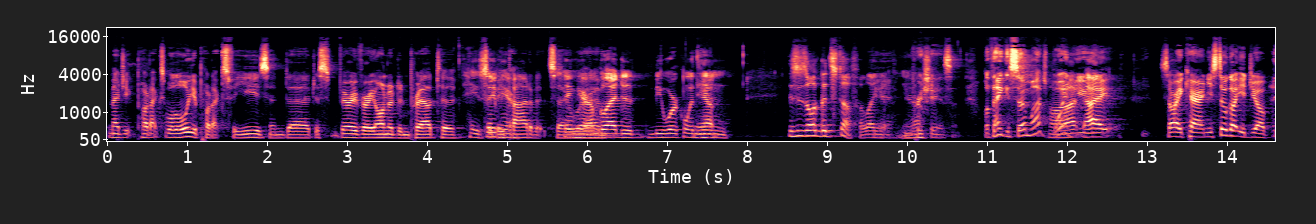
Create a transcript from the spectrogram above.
Magic products, well, all your products for years, and uh, just very, very honoured and proud to, Hey, to be here. part of it. So, Same here. I'm um, glad to be working with yeah. you. And this is all good stuff. I like it. Yeah, appreciate it. So- Well, thank you so much, boy. all right, You- hey, sorry, Karen, you still got your job.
